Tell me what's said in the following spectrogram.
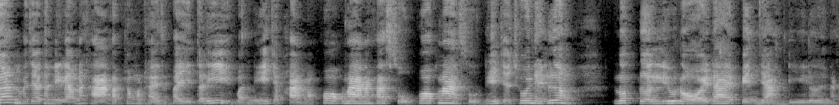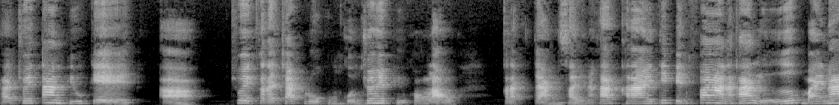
ื่อนมาเจอกันอีกแล้วนะคะ กับช่องคนไทยสไปอิตาลีวันนี้จะพามาพอกหน้านะคะ สูตรพอกหน้าสูตรนี้จะช่วยในเรื่องลดเลือนริ้วรอยได้เป็นอย่างดีเลยนะคะ ช่วยต้านผิวแก่ช่วยกระชับรูขุมขนช่วยให้ผิวของเรากระจ่างใสนะคะ ใครที่เป็นฝ้านะคะ หรือใบหน้า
